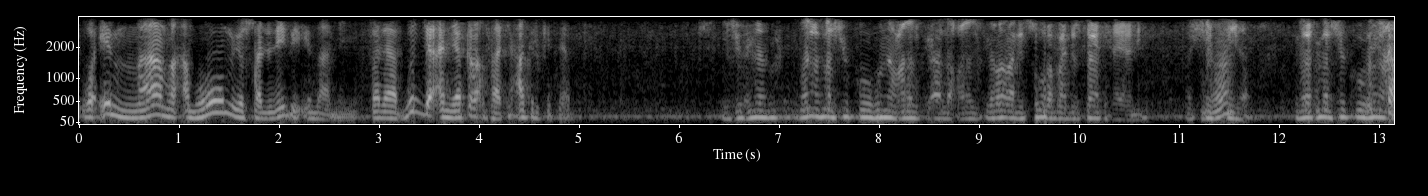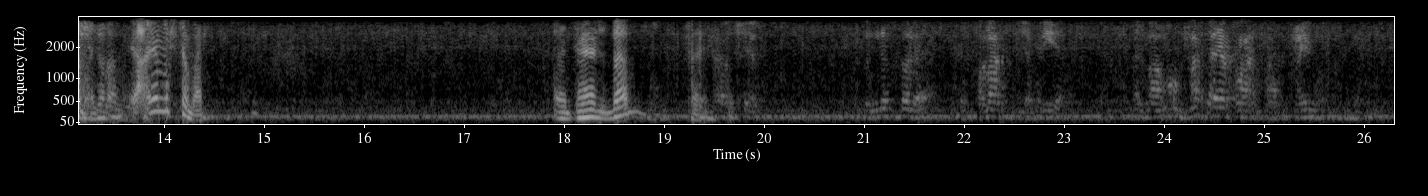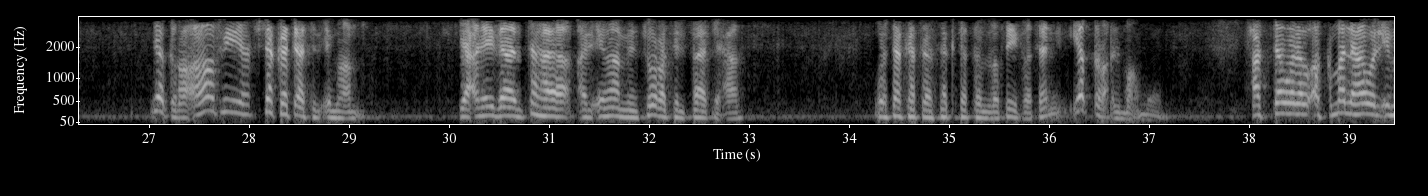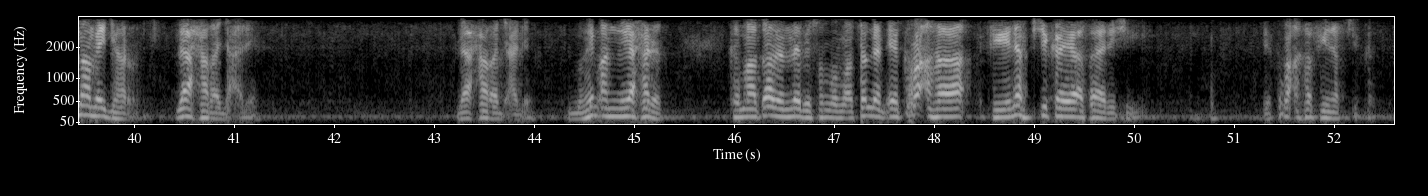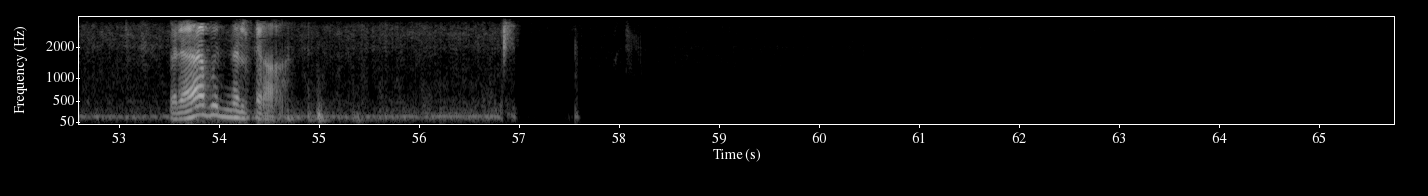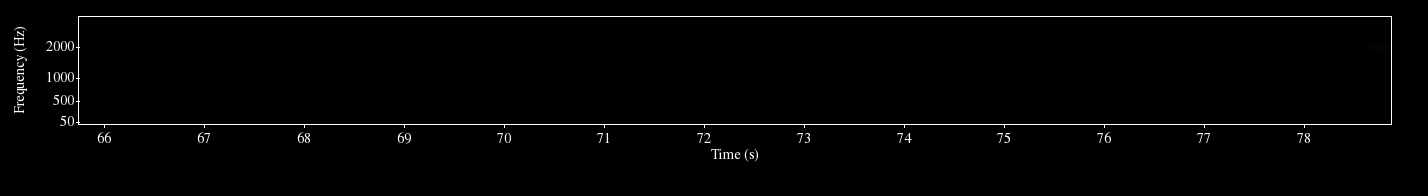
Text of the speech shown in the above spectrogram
وإما مأموم يصلي بإمامه. فلا بد أن يقرأ فاتحة الكتاب. ما لما الشكو هنا على على القراءة للسورة بعد الفاتحة يعني الشك فيها. ما الشكو هنا على يعني محتمل انتهى الباب؟ طيب. بالنسبة للصلاة الجهرية المأموم حتى يقرأ يقرأ في سكتات الإمام. يعني إذا انتهى الإمام من سورة الفاتحة وسكت سكتة لطيفة يقرأ المأموم. حتى ولو أكملها والإمام يجهر لا حرج عليه. لا حرج عليه. المهم أنه يحرص. كما قال النبي صلى الله عليه وسلم اقرأها في نفسك يا فارسي. اقرأها في نفسك. فلا بد من القراءة.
